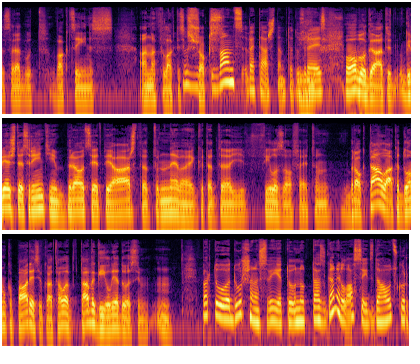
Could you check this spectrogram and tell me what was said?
tas varētu būt vakcīnas anafilaktisks šoks. Zvans vetārstam tad uzreiz. Obligāti griežties riņķī, brauciet pie ārsta. Tur nevajag tad, filozofēt un braukt tālāk, ar domu, ka pāriesim kā tavagī liedosim. Mm. Par to duršanas vietu, nu, tas gan ir lasīts daudz, kur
